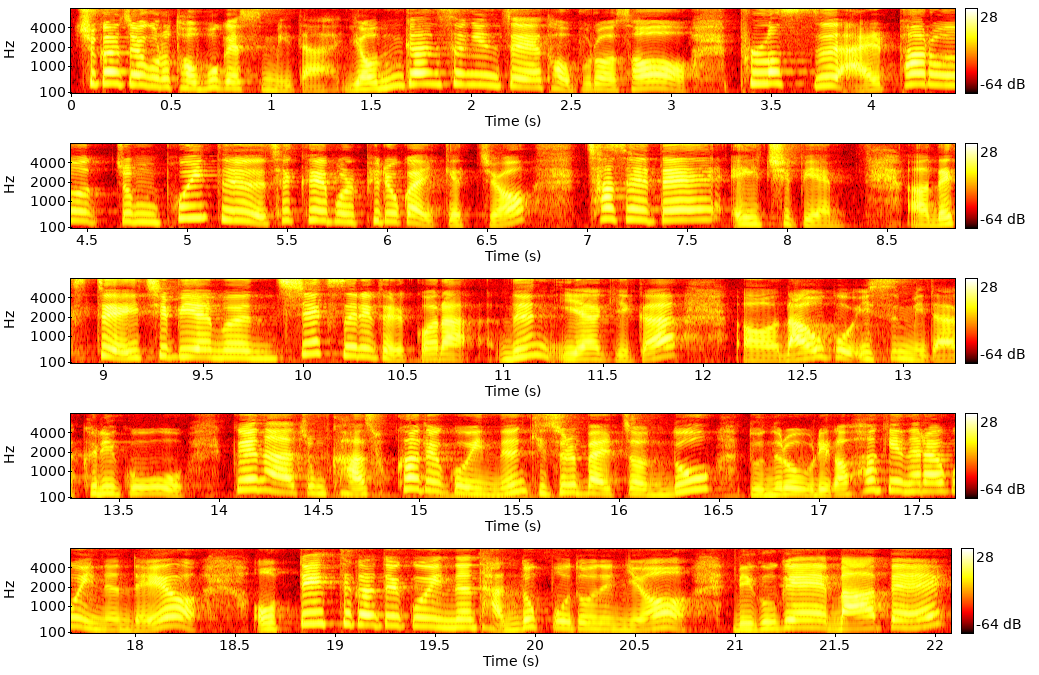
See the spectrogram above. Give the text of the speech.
추가적으로 더 보겠습니다. 연간 승인제에 더불어서 플러스 알파로 좀 포인트 체크해 볼 필요가 있겠죠. 차세대 HBM, 어, 넥스트 HBM은 CX1이 될 거라는 이야기가 어, 나오고 있습니다. 그리고 꽤나 좀 가속화되고 있는 기술 발전도 눈으로 우리가 확인을 하고 있는데요. 업데이트가 되고 있는 단독 보도는요. 미국의 마벨,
